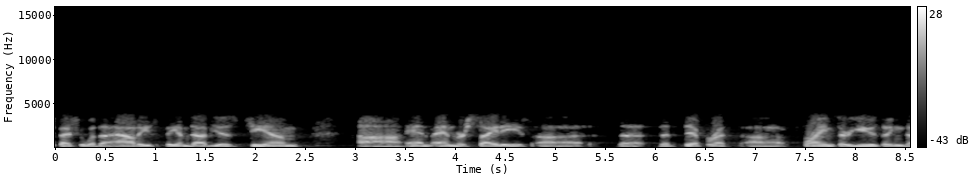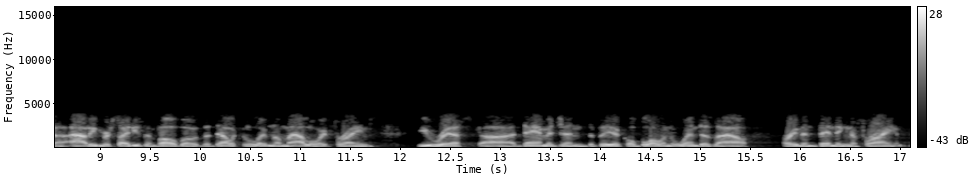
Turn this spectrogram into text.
especially with the Audis, BMWs, GM, uh, and, and Mercedes, uh, the, the different, uh, frames they're using, the Audi, Mercedes, and Volvo, the delicate aluminum alloy frames, you risk, uh, damaging the vehicle, blowing the windows out, or even bending the frame.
